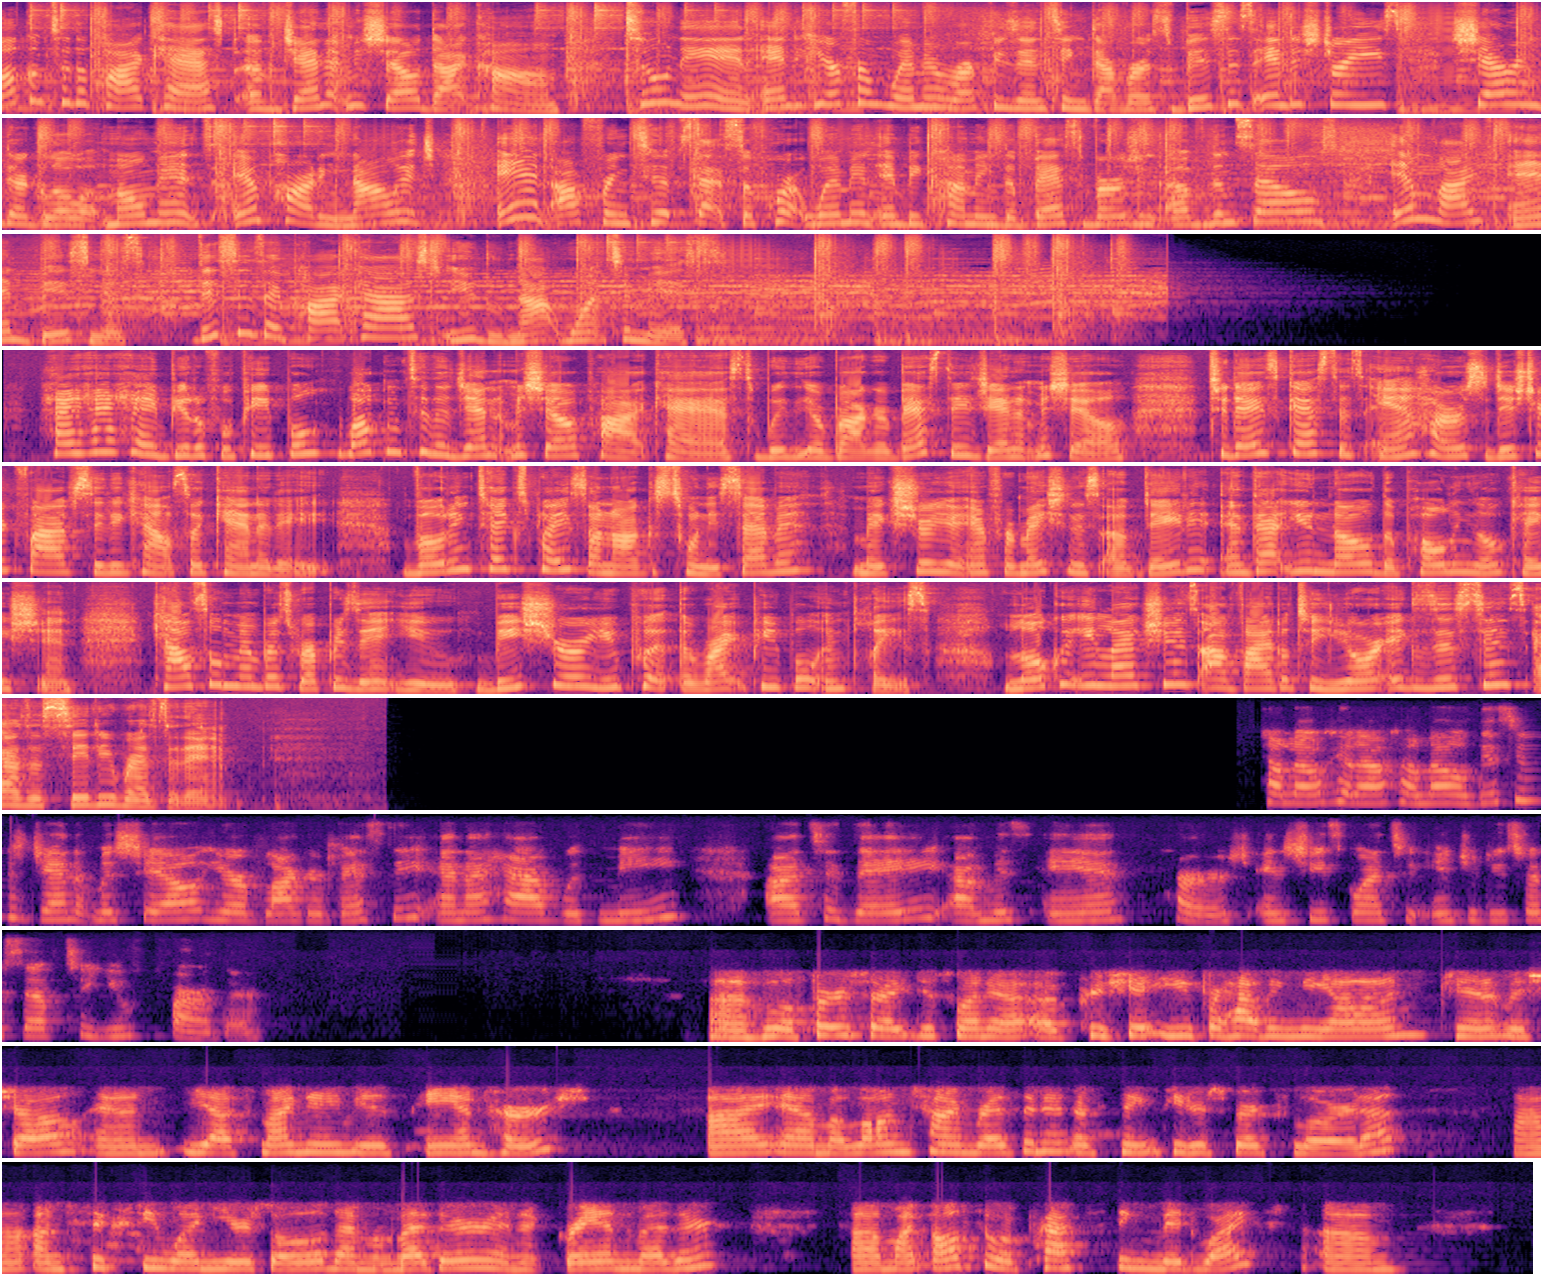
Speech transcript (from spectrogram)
Welcome to the podcast of janetmichelle.com. Tune in and hear from women representing diverse business industries, sharing their glow up moments, imparting knowledge, and offering tips that support women in becoming the best version of themselves in life and business. This is a podcast you do not want to miss. Hey, hey, hey, beautiful people. Welcome to the Janet Michelle podcast with your blogger bestie, Janet Michelle. Today's guest is Anne Hirsh, District 5 City Council candidate. Voting takes place on August 27th. Make sure your information is updated and that you know the polling location. Council members represent you. Be sure you put the right people in place. Local elections are vital to your existence as a city resident. Hello, hello, hello. This is Janet Michelle, your blogger bestie, and I have with me uh, today uh, Miss Anne Hirsh, and she's going to introduce herself to you further. Uh, well, first, I just want to appreciate you for having me on, Janet Michelle. And yes, my name is Anne Hirsh. I am a longtime resident of St. Petersburg, Florida. Uh, I'm 61 years old. I'm a mother and a grandmother. Um, I'm also a practicing midwife. Um,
